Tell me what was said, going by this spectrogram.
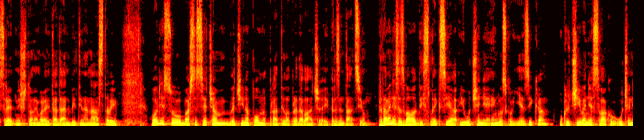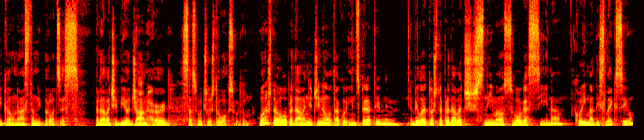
sretni što ne moraju taj dan biti na nastavi. Ovdje su, baš se sjećam, većina pomno pratila predavača i prezentaciju. Predavanje se zvalo Disleksija i učenje engleskog jezika, uključivanje svakog učenika u nastavni proces. Predavač je bio John Hurd sa sveučilišta u Oxfordu. Ono što je ovo predavanje činilo tako inspirativnim bilo je to što je predavač snimao svoga sina koji ima disleksiju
